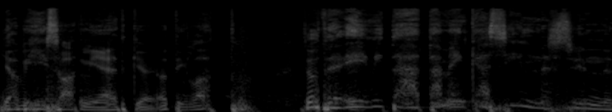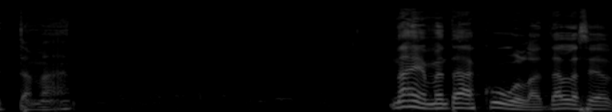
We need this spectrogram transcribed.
ja viisaat miehetkin on jo tilattu. Joten ei mitään hätää, menkää sinne synnyttämään. Näin me tää kuulla. Tällaisia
